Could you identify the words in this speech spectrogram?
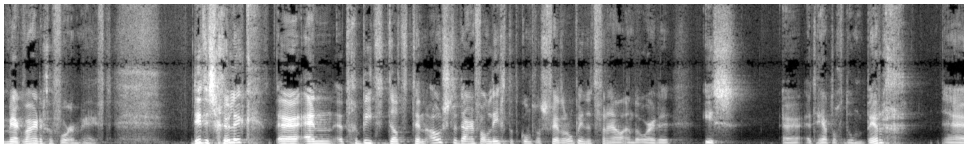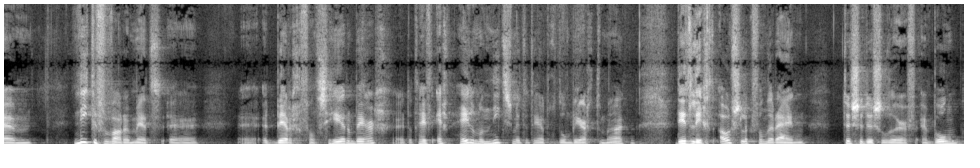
merkwaardige vorm heeft. Dit is Gulik uh, en het gebied dat ten oosten daarvan ligt, dat komt pas verderop in het verhaal aan de orde, is uh, het hertogdom Berg. Uh, niet te verwarren met het berg van Serenberg. dat heeft echt helemaal niets met het hertogdom Berg te maken. Dit ligt oostelijk van de Rijn, tussen Düsseldorf en Bonn,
